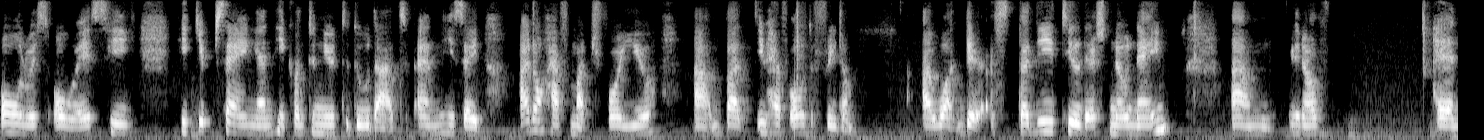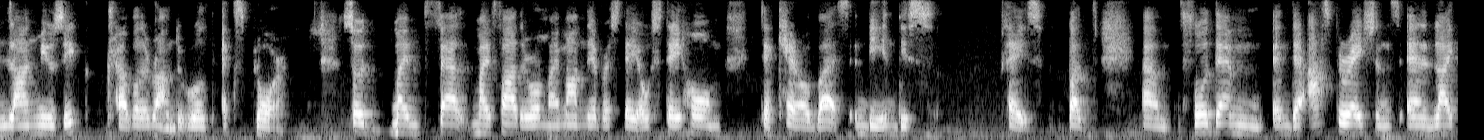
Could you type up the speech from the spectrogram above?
always, always he he kept saying, and he continued to do that, and he said, "I don't have much for you, uh, but you have all the freedom. I want there study till there's no name, um, you know, and learn music, travel around the world, explore." So my fa- my father or my mom never stay or stay home, take care of us, and be in this place. But um, for them and their aspirations, and like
